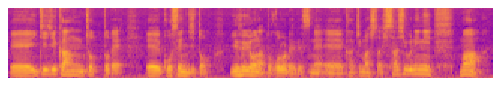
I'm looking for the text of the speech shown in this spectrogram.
え1時間ちょっとで、え5000字というようなところでですね、え書きました。久しぶりに、まあ、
